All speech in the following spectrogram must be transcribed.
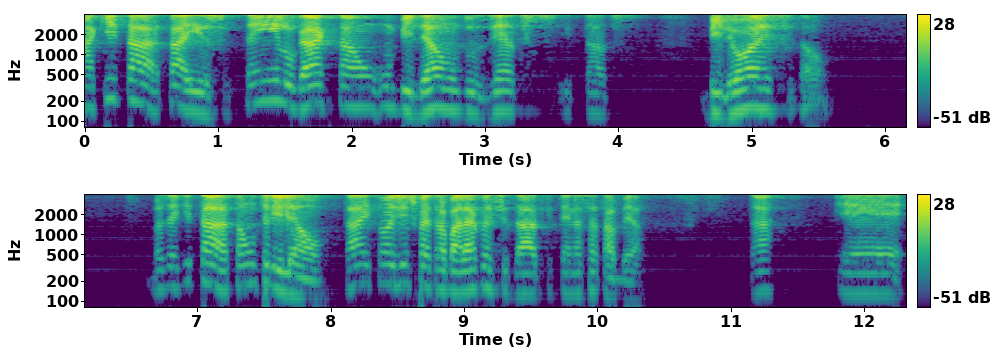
Aqui está tá isso. Tem lugar que está um, um, bilhão, duzentos e tantos bilhões. Então, mas aqui está tá um trilhão. Tá? Então a gente vai trabalhar com esse dado que tem nessa tabela. Tá? É,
